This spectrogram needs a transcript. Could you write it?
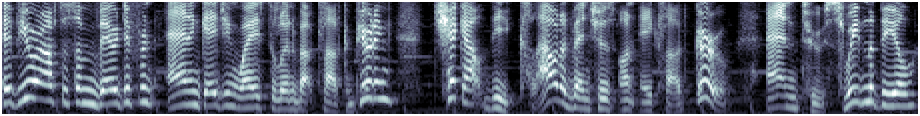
If you're after some very different and engaging ways to learn about cloud computing, check out the Cloud Adventures on A Cloud Guru. And to sweeten the deal,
